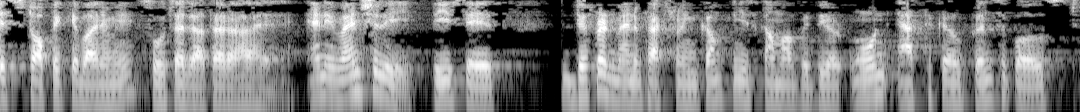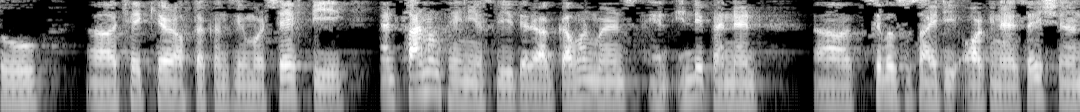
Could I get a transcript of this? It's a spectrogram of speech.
اس ٹاپک کے بارے میں سوچا جاتا رہا ہے and eventually this days different manufacturing companies come up with your own ethical principles to take care of the consumer safety and simultaneously there are government and independent civil society organization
